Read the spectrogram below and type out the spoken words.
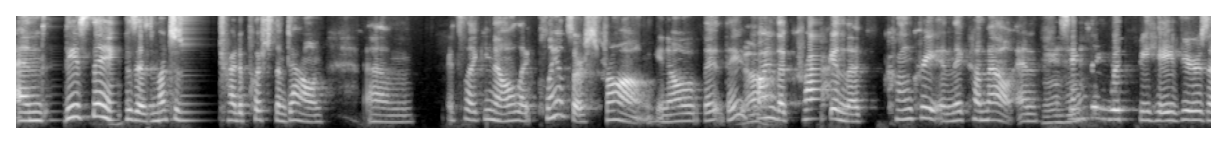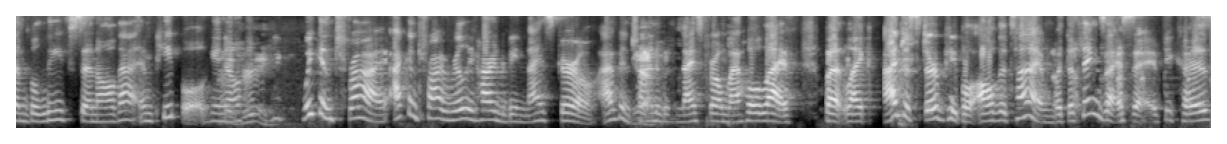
And these things, as much as we try to push them down, um, it's like you know, like plants are strong. You know, they they Yeah. find the crack in the concrete and they come out. And same Mhm. thing with behaviors and beliefs and all that and people. You know, we, we can try. I can try really hard to be a nice girl. I've been trying Yeah. to be a nice girl my whole life, but like I disturb people all the time with the things I say because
